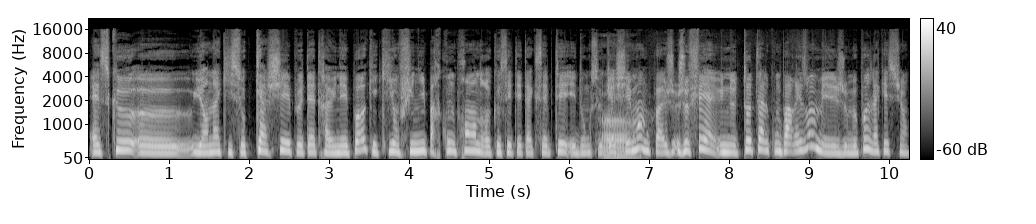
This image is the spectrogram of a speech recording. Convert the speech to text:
est-ce que il y en a qui se cachaient peut-être à une époque et qui ont fini par comprendre que c'était accepté et donc se cachaient oh. moins ou pas je, je fais une totale comparaison, mais je me pose la question.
